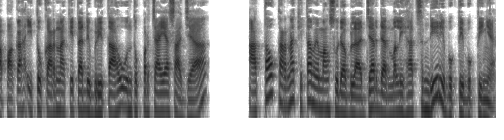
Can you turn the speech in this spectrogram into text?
Apakah itu karena kita diberitahu untuk percaya saja, atau karena kita memang sudah belajar dan melihat sendiri bukti-buktinya?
